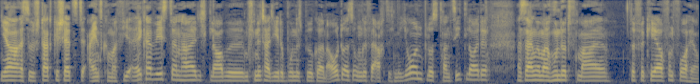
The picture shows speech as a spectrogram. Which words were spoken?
Ja, also statt geschätzte 1,4 LKWs dann halt, ich glaube, im Schnitt hat jeder Bundesbürger ein Auto, also ungefähr 80 Millionen plus Transitleute. Das sagen wir mal 100 mal der Verkehr von vorher.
